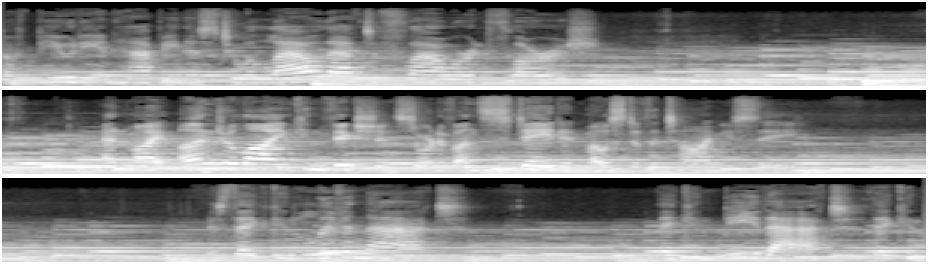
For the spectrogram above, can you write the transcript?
of beauty and happiness, to allow that to flower and flourish. And my underlying conviction, sort of unstated most of the time, you see they can live in that, they can be that, they can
